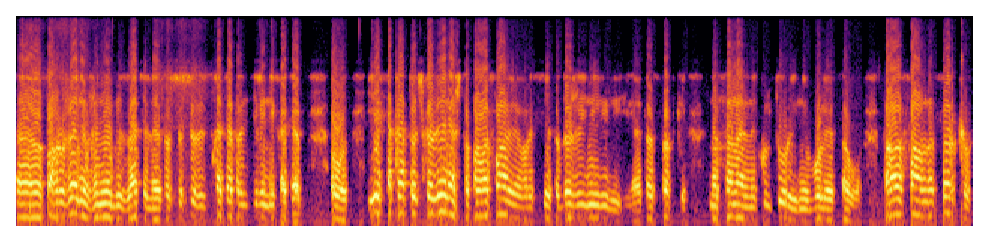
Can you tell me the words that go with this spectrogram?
э, погружение уже не обязательно. Это все, все хотят родители, не хотят. Вот. Есть такая точка зрения, что православие в России это даже и не религия, это остатки национальной культуры и не более того. Православная церковь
